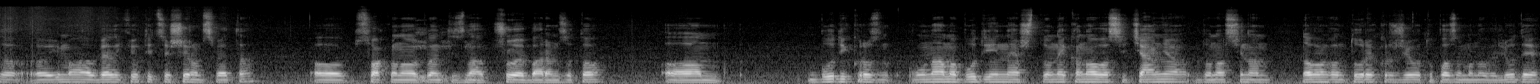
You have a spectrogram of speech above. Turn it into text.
e, ima veliki uticaj širom sveta. O, svako na ovoj planeti zna, čuje barem za to. Um, budi kroz, u nama budi nešto, neka nova osjećanja, donosi nam nove avanture kroz život, upoznamo nove ljude,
